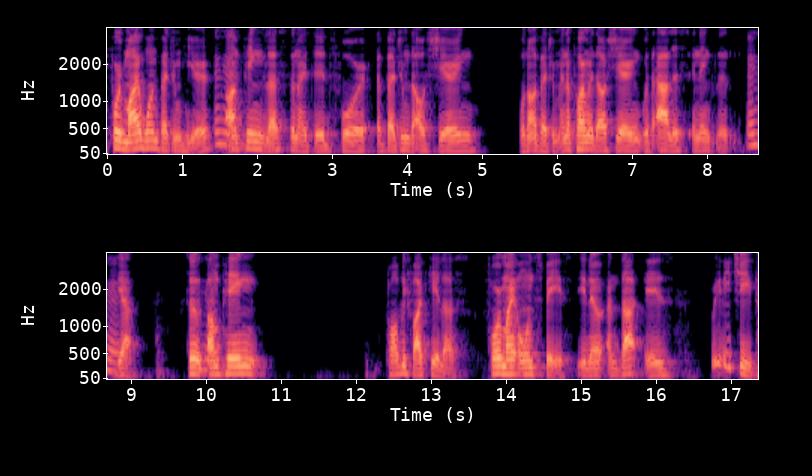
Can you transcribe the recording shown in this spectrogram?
For my one bedroom here, mm-hmm. I'm paying less than I did for a bedroom that I was sharing. Well, not a bedroom, an apartment that I was sharing with Alice in England. Mm-hmm. Yeah, so mm-hmm. I'm paying probably five k less for my own space, you know, and that is really cheap.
